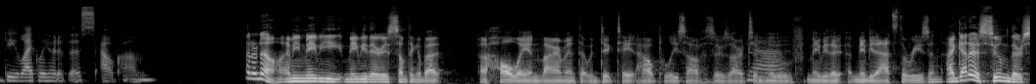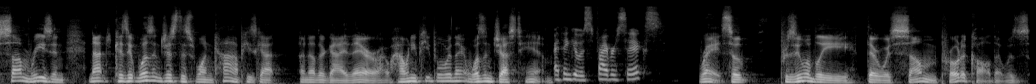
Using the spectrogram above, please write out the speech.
the likelihood of this outcome. I don't know. I mean, maybe maybe there is something about a hallway environment that would dictate how police officers are to Yeah. move. Maybe maybe that's the reason. I got to assume there's some reason, not because it wasn't just this one cop. He's got another guy there. How many people were there? It wasn't just him. I think it was five or six. Right. So presumably there was some protocol that was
